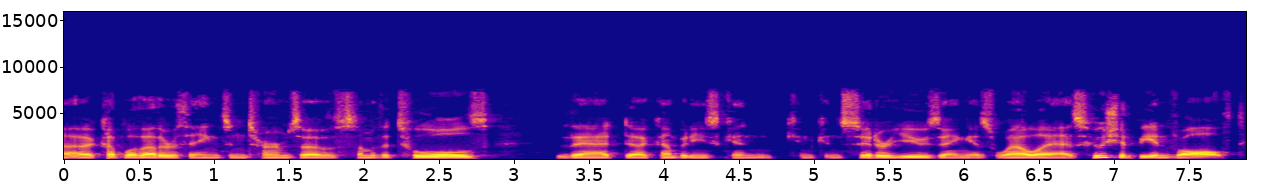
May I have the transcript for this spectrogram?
uh, a couple of other things in terms of some of the tools that uh, companies can can consider using, as well as who should be involved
